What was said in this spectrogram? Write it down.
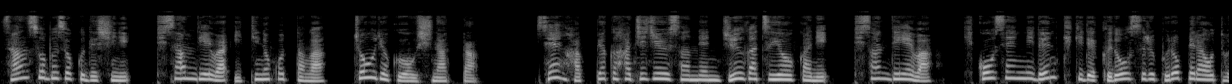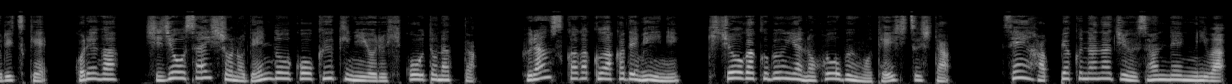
酸素不足で死に、ティサンディエは生き残ったが、聴力を失った。1883年10月8日に、ティサンディエは飛行船に電気機で駆動するプロペラを取り付け、これが史上最初の電動航空機による飛行となった。フランス科学アカデミーに気象学分野の法文を提出した。1873年には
